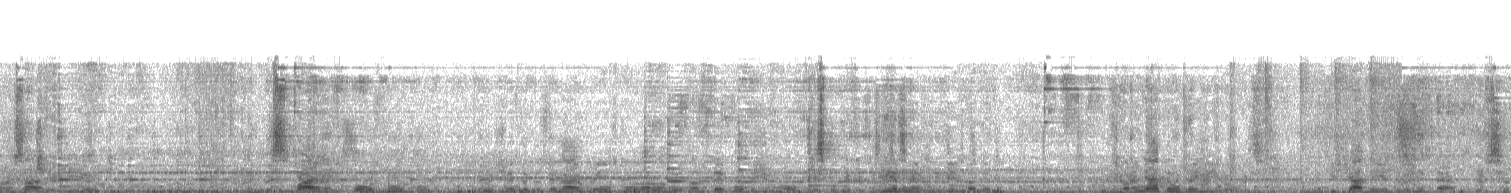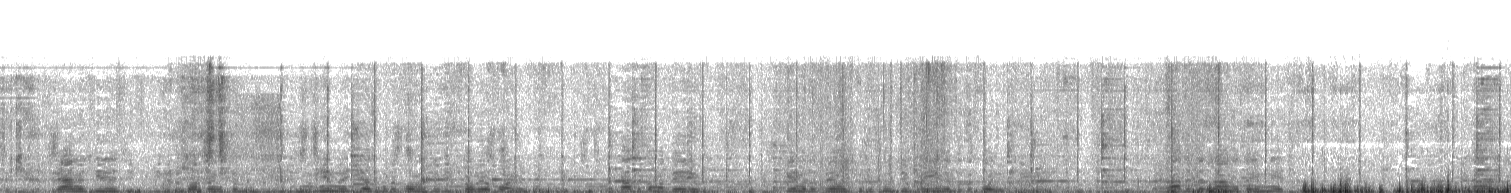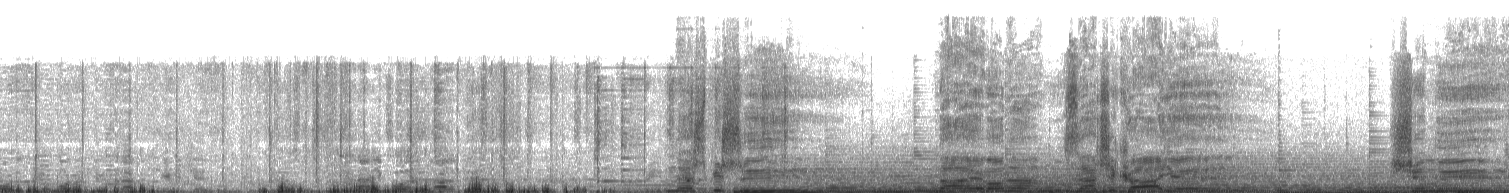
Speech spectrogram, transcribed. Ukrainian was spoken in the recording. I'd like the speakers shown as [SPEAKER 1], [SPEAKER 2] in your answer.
[SPEAKER 1] Олександр
[SPEAKER 2] много
[SPEAKER 1] спаю на військову службу і урочисто присягаю українському народу і завжди бути йому вірним і відданим, обороняти Україну, захищати її суверенітет, реальну цілісність і недоторканість сумлінно і чесно виконувати військовий обов'язок, накази командирів, якими дотримувати Конституції України та законів України, зберігати державну таємницю,
[SPEAKER 3] спіши, най вона зачекає, ще мить.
